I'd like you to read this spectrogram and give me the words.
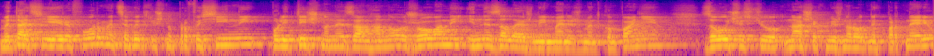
Мета цієї реформи це виключно професійний, політично незаангажований і незалежний менеджмент компанії за участю наших міжнародних партнерів.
